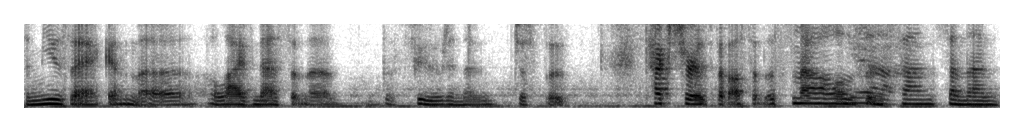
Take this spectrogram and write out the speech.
the music and the aliveness and the the food and then just the textures but also the smells Yeah. and scents and then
